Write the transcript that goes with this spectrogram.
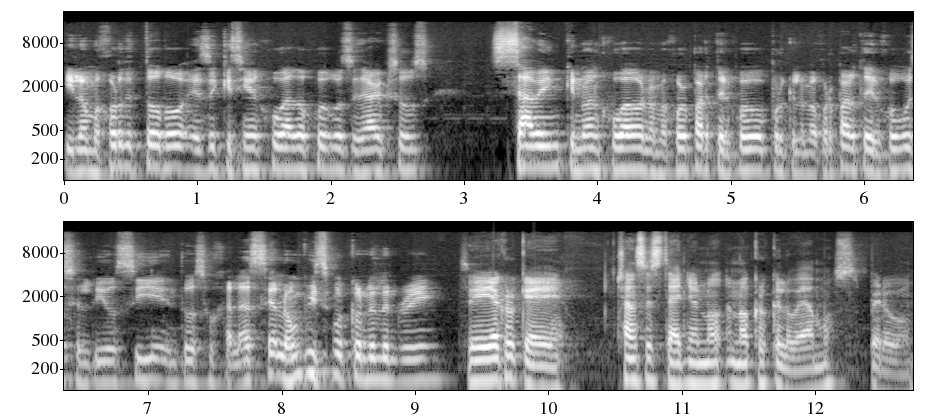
Y lo mejor de todo es de que si han jugado juegos de Dark Souls, saben que no han jugado la mejor parte del juego porque la mejor parte del juego es el DLC. Entonces ojalá sea lo mismo con Elden Ring. Sí, yo creo que chance este año no, no creo que lo veamos, pero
